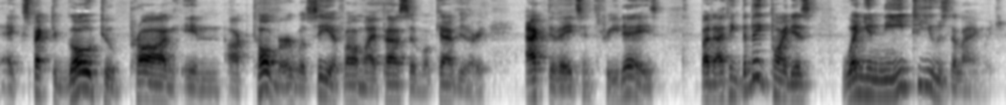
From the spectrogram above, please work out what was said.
expect to go to Prague in October. We'll see if all my passive vocabulary activates in three days. But I think the big point is when you need to use the language,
